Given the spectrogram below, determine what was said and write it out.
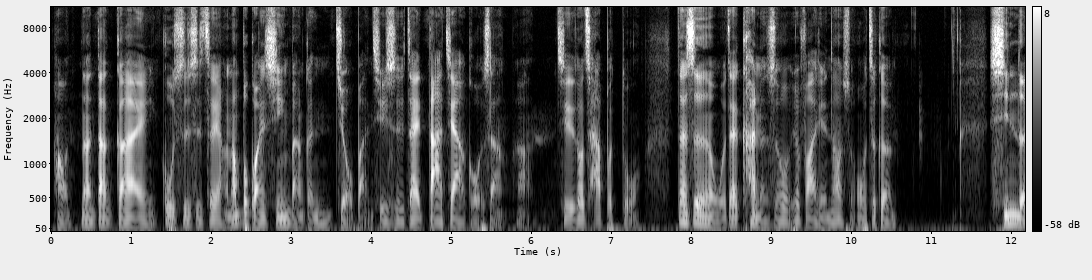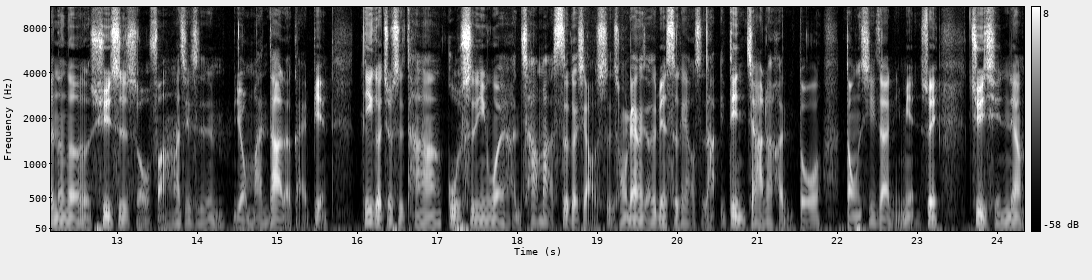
好，那大概故事是这样。那不管新版跟旧版，其实在大架构上啊，其实都差不多。但是呢，我在看的时候，我就发现到说，哦，这个新的那个叙事手法，它其实有蛮大的改变。第一个就是它故事因为很长嘛，四个小时，从两个小时变四个小时，它一定加了很多东西在里面，所以剧情量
